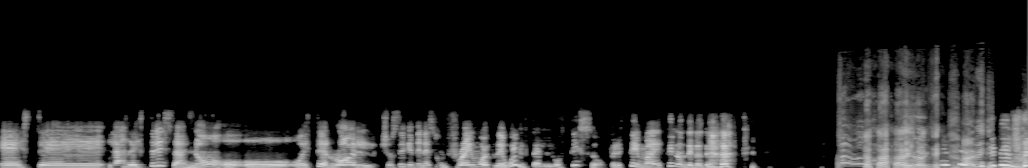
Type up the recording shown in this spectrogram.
este, las destrezas, ¿no? O, este rol, yo sé que tenés un framework de vuelta, el bostezo, pero este, este no te lo tragaste. a mí, este fue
